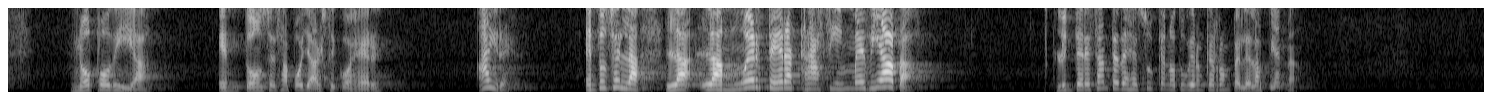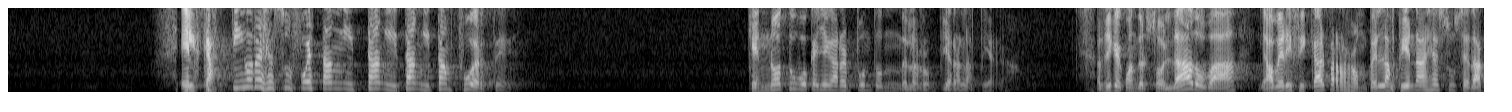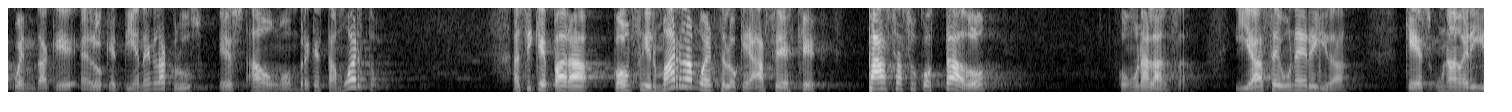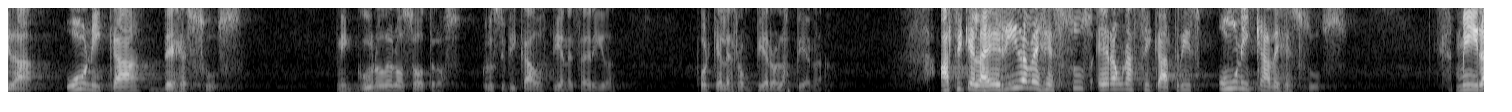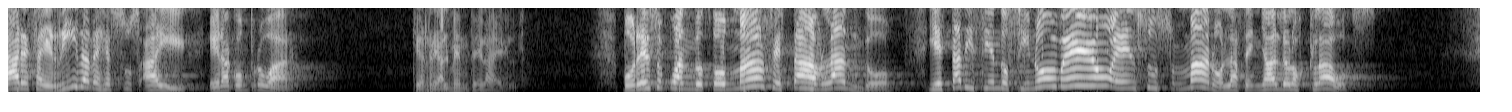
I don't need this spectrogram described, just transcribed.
no podía entonces apoyarse y coger aire. Entonces la, la, muerte era casi inmediata. Lo interesante de Jesús es que no tuvieron que romperle las piernas. El castigo de Jesús fue tan y tan y tan y tan fuerte que no tuvo que llegar al punto donde le rompieran las piernas. Así que cuando el soldado va a verificar para romper las piernas de Jesús, se da cuenta que lo que tiene en la cruz es a un hombre que está muerto. Así que para confirmar la muerte lo que hace es que pasa a su costado con una lanza y hace una herida que es una herida única de Jesús. Ninguno de los otros crucificados tiene esa herida porque le rompieron las piernas. Así que la herida de Jesús era una cicatriz única de Jesús. Mirar esa herida de Jesús ahí era comprobar que realmente era Él. Por eso cuando Tomás está hablando y está diciendo, si no veo en sus manos la señal de los clavos,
